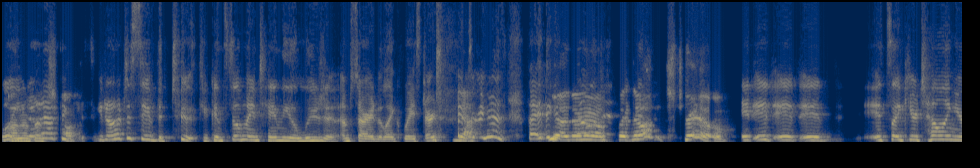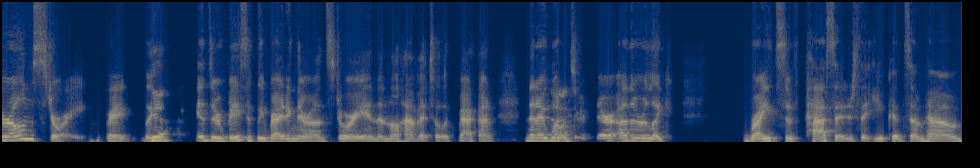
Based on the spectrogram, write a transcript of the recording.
Well, you don't have to. You don't have to save the tooth. You can still maintain the illusion. I'm sorry to like waste our time Yeah. this, but I think yeah, no, no, no, but no, it's true. it it it it it's like you're telling your own story, right? Like Yeah. kids are basically writing their own story, and then they'll have it to look back on. And then I wonder it's- if there are other like rites of passage that you could somehow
